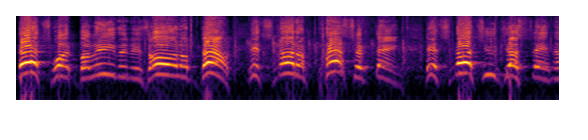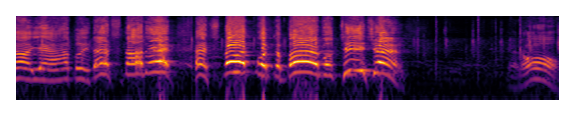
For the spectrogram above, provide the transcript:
That's what believing is all about. It's not a passive thing. It's not you just saying, oh, yeah, I believe. That's not it. That's not what the Bible teaches at all.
